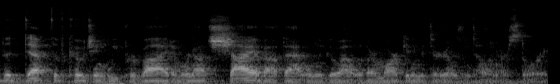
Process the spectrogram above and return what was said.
the depth of coaching we provide, and we're not shy about that when we go out with our marketing materials and telling our story.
